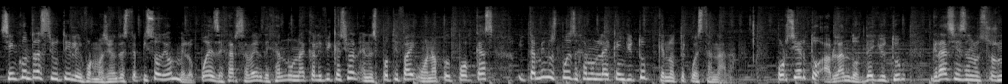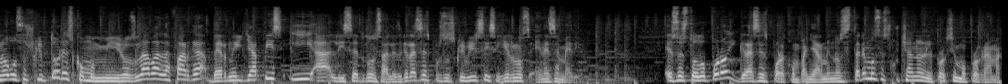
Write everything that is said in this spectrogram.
Si encontraste útil la información de este episodio, me lo puedes dejar saber dejando una calificación en Spotify o en Apple Podcast y también nos puedes dejar un like en YouTube que no te cuesta nada. Por cierto, hablando de YouTube, gracias a nuestros nuevos suscriptores como Miroslava Lafarga, Bernie Yapis y a Lizeth González. Gracias por suscribirse y seguirnos en ese medio. Eso es todo por hoy, gracias por acompañarme, nos estaremos escuchando en el próximo programa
